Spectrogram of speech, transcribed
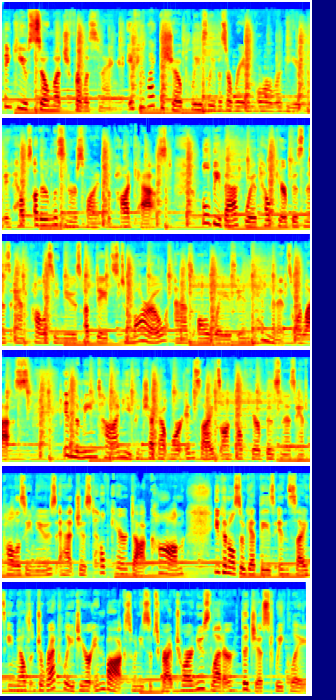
Thank you so much for listening. If you like the show, please leave us a rating or a review. It helps other listeners find the podcast. We'll be back with healthcare business and policy news updates tomorrow, as always, in 10 minutes or less. In the meantime, you can check out more insights on healthcare business and policy news at gisthealthcare.com. You can also get these insights emailed directly to your inbox when you subscribe to our newsletter, The Gist Weekly.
